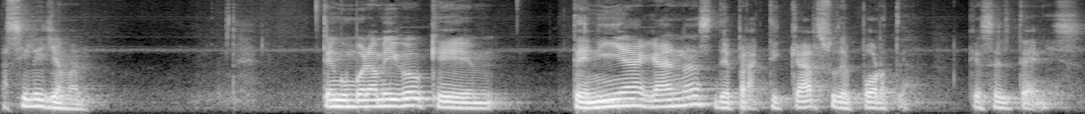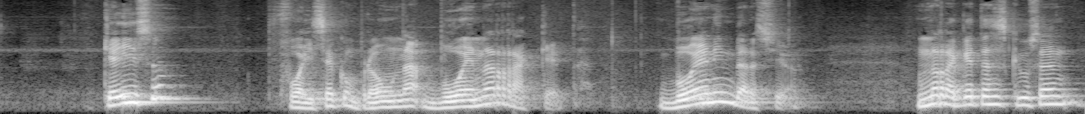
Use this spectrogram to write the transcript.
así le llaman. Tengo un buen amigo que tenía ganas de practicar su deporte, que es el tenis. ¿Qué hizo? Fue y se compró una buena raqueta Buena inversión. Unas raquetas que usan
